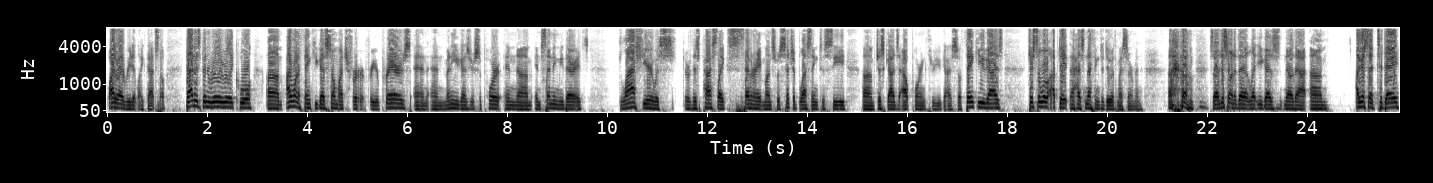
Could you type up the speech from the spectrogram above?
Why do I read it like that? So that has been really really cool. Um, I want to thank you guys so much for for your prayers and and many of you guys your support in um, in sending me there. It's last year was or this past like seven or eight months was such a blessing to see um, just God's outpouring through you guys. So thank you guys just a little update that has nothing to do with my sermon. Um, so I just wanted to let you guys know that. Um, like I said, today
